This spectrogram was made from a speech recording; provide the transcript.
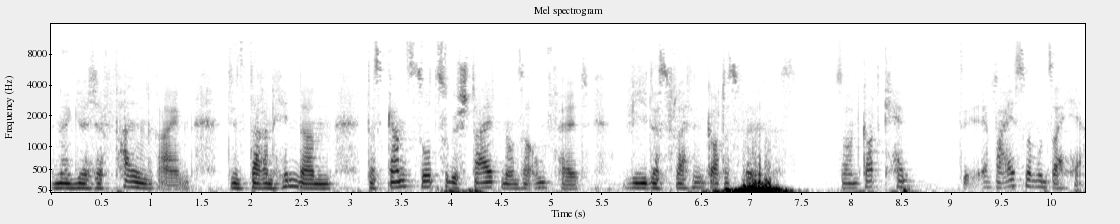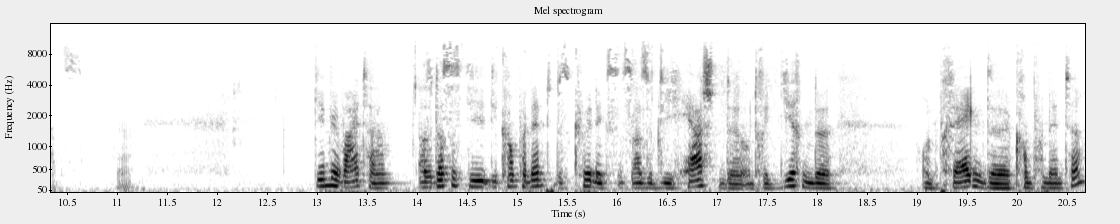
in irgendwelche Fallen rein, die uns daran hindern, das ganz so zu gestalten, unser Umfeld, wie das vielleicht in Gottes Willen ist. So, und Gott kennt, er weiß um unser Herz. Ja. Gehen wir weiter. Also das ist die, die Komponente des Königs, ist also die herrschende und regierende und prägende Komponente,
